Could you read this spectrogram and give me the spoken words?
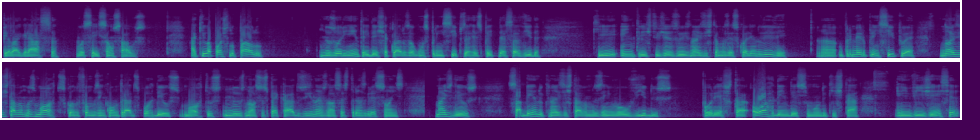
Pela graça, vocês são salvos. Aqui o apóstolo Paulo nos orienta e deixa claros alguns princípios a respeito dessa vida que em Cristo Jesus nós estamos escolhendo viver. Uh, o primeiro princípio é: nós estávamos mortos quando fomos encontrados por Deus, mortos nos nossos pecados e nas nossas transgressões. Mas Deus, sabendo que nós estávamos envolvidos por esta ordem desse mundo que está em vigência,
